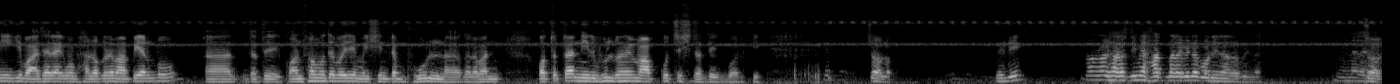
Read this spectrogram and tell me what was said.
নিয়ে গিয়ে বাজারে একবার ভালো করে মাপিয়ে আনব। যাতে কনফার্ম হতে পারে যে মেশিনটা ভুল না কতটা বা কতটা নির্ভুলভাবে মাপ করছে সেটা দেখব আর কি। চলো রেডি আমরা শ্বাস ডিমে হাত নাড়াবি না বডি নাড়াবি না। চল।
